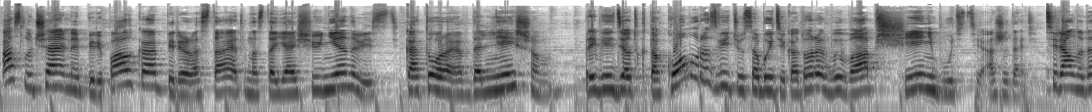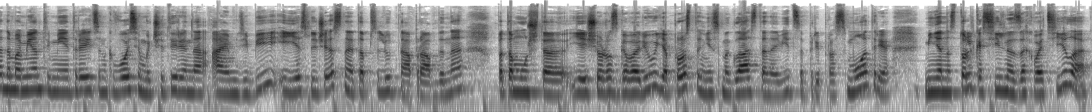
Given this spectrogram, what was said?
а случайная перепалка перерастает в настоящую ненависть, которая в дальнейшем приведет к такому развитию событий, которое вы вообще не будете ожидать. Сериал на данный момент имеет рейтинг 8,4 на IMDb, и если честно, это абсолютно оправданно, потому что, я еще раз говорю, я просто не смогла остановиться при просмотре, меня настолько сильно захватило,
